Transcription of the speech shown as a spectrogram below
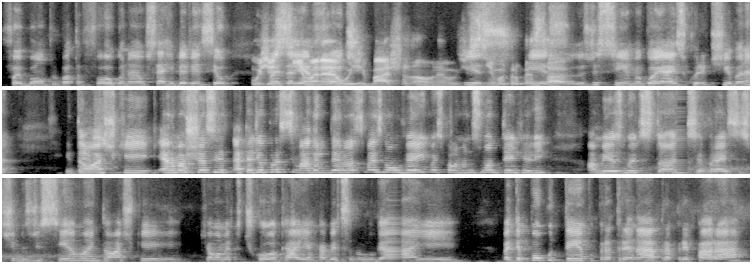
foi bom para o Botafogo, né? O CRB venceu. Os de cima, né? Os de baixo não, né? Os de isso, cima tropeçaram. Isso, os de cima, Goiás e Curitiba, né? Então, Isso. acho que era uma chance até de aproximar da liderança, mas não veio, mas pelo menos manteve ali a mesma distância para esses times de cima. Então, acho que, que é o momento de colocar aí a cabeça no lugar e vai ter pouco tempo para treinar, para preparar,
